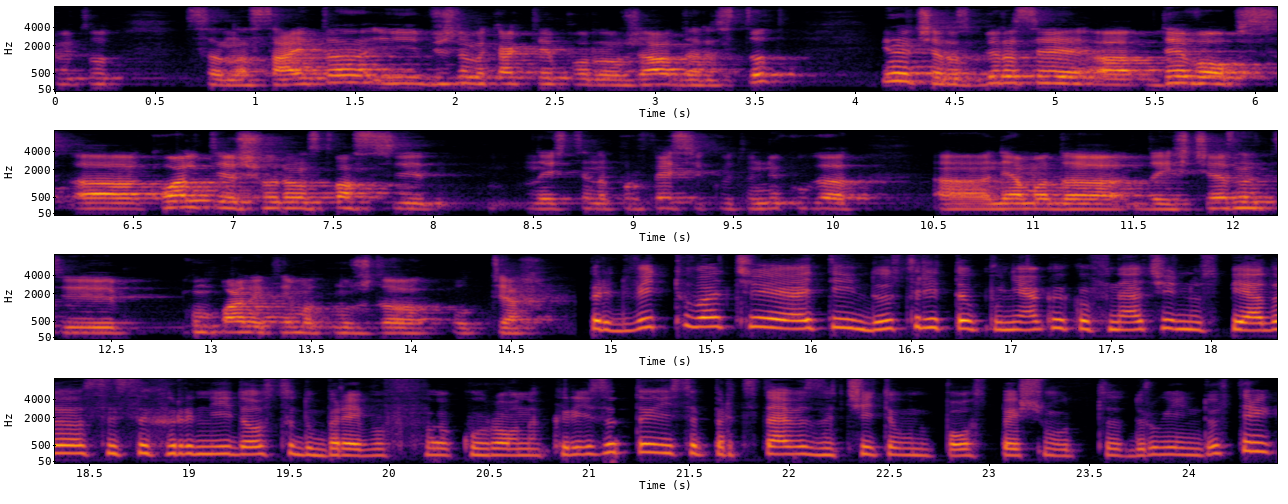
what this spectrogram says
които са на сайта и виждаме как те продължават да растат. Иначе, разбира се, DevOps, Quality Assurance, това си наистина професии, които никога а, няма да, да изчезнат и компаниите имат нужда от тях. Предвид това, че IT индустрията по някакъв начин успя да се съхрани доста добре в корона кризата и се представя значително по-успешно от други индустрии,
